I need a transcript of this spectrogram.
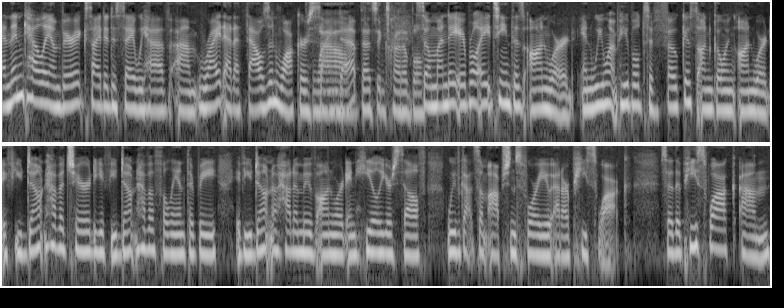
And then, Kelly, I'm very excited to say we have um, right at a thousand walkers signed Wow, up. that's incredible. So Monday, April 18th is onward, and we want people to focus on going onward. If you don't have a charity, if you don't have a philanthropy, if you don't know how to move onward and heal yourself, we've got some options for you at our Peace Walk. So the Peace Walk. Um,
